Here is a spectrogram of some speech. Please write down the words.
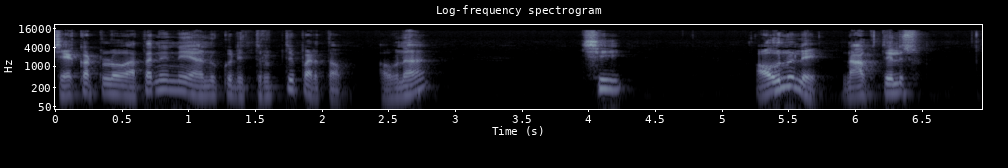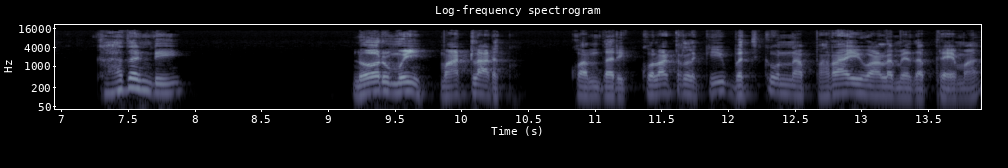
చీకట్లో అతనినే అనుకుని తృప్తి పడతావు అవునా? ఛీ! అవునులే నాకు తెలుసు. కాదండి నోరు ముయ్ మాట్లాడకు. కొందరి కులటలకి బతికి ఉన్న పరాయి వాళ్ళ మీద ప్రేమ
